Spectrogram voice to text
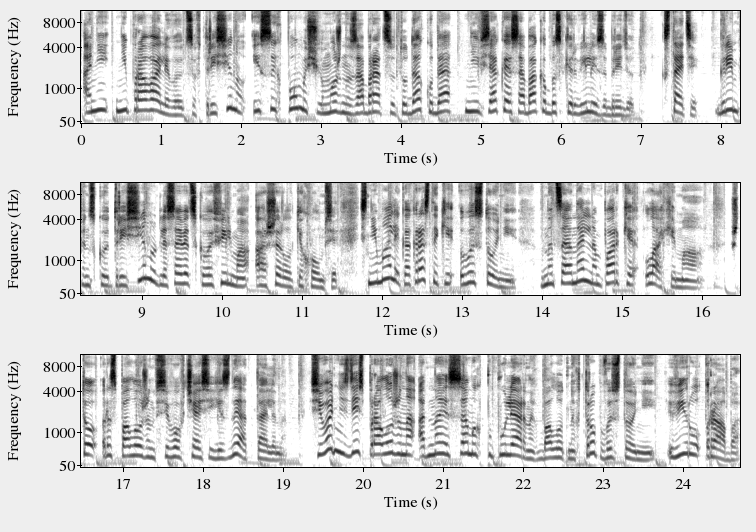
Они не проваливаются в трясину, и с их помощью можно забраться туда, куда не всякая собака Баскервилля забредет. Кстати, Гримпинскую трясину для советского фильма о Шерлоке Холмсе снимали как раз-таки в Эстонии, в национальном парке Лахимаа, что расположен всего в часе езды от Таллина. Сегодня здесь проложена одна из самых популярных болотных троп в Эстонии – Виру Раба.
